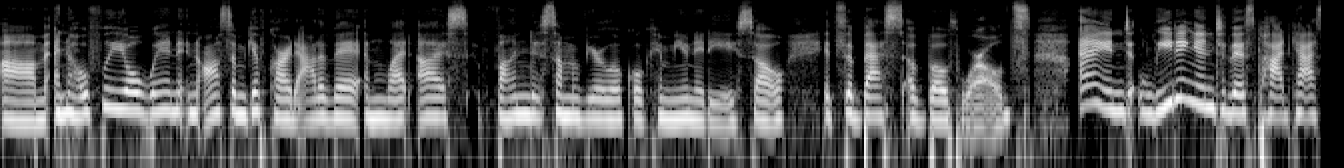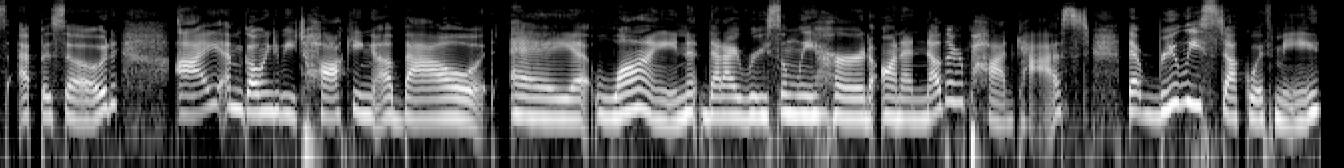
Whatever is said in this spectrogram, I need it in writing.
Um, and hopefully you'll win an awesome gift card out of it and let us fund some of your local community. So it's the best of both worlds. And leading into this podcast episode, I am going to be talking about a line that I recently heard on another podcast that really stuck with me.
